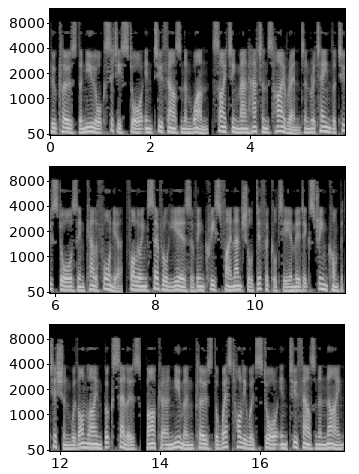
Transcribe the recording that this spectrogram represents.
who closed the New York City store in 2001, citing Manhattan's high rent and retained the two stores in California. Following several years of increased financial difficulty amid extreme competition with online book sellers, Barker and Newman closed the West Hollywood store in 2009,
